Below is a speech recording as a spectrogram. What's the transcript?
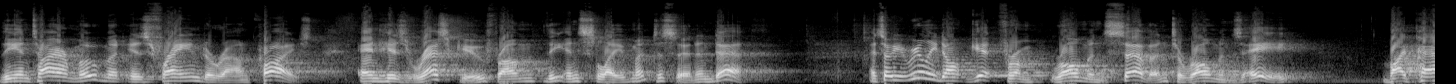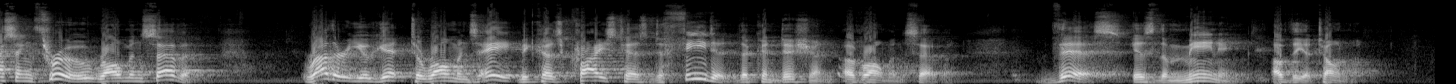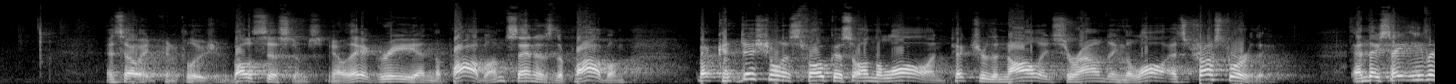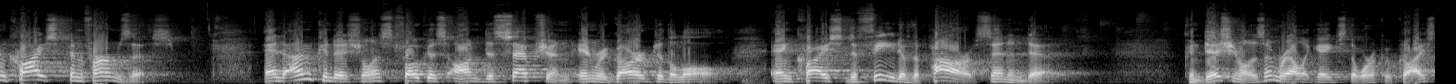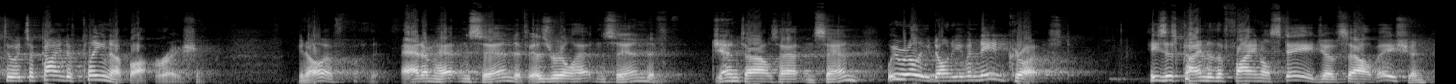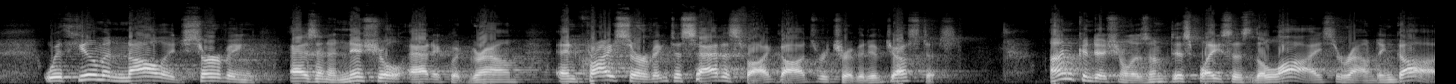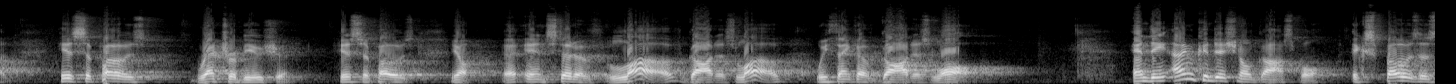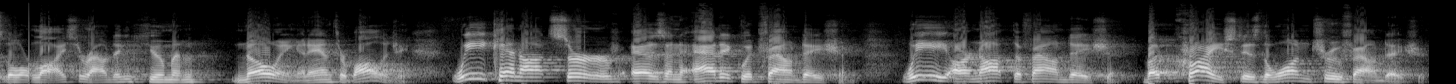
The entire movement is framed around Christ. and his rescue from the enslavement to sin and death. And so you really don't get from Romans 7 to Romans 8 by passing through Romans 7. Rather, you get to Romans 8 because Christ has defeated the condition of Romans 7. This is the meaning of the atonement. And so, in conclusion, both systems, you know, they agree in the problem. Sin is the problem. But conditionalists focus on the law and picture the knowledge surrounding the law as trustworthy. And they say even Christ confirms this. And unconditionalists focus on deception in regard to the law and Christ's defeat of the power of sin and death. Conditionalism relegates the work of Christ to it's a kind of cleanup operation. You know, if Adam hadn't sinned, if Israel hadn't sinned, if Gentiles hadn't sinned, we really don't even need Christ. He's just kind of the final stage of salvation, with human knowledge serving as an initial adequate ground, and Christ serving to satisfy God's retributive justice. Unconditionalism displaces the lie surrounding God, his supposed retribution, his supposed, you know, Uh, instead of love, God is love, we think of God as law. And the unconditional gospel exposes the lie surrounding human knowing and anthropology. We cannot serve as an adequate foundation. We are not the foundation. But Christ is the one true foundation.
